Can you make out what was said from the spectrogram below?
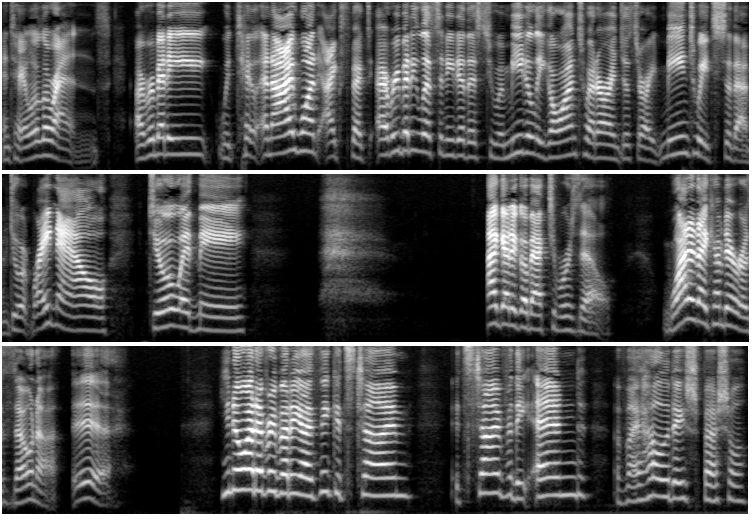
and Taylor Lorenz. Everybody with Taylor, and I want, I expect everybody listening to this to immediately go on Twitter and just write mean tweets to them. Do it right now. Do it with me. I got to go back to Brazil. Why did I come to Arizona? Ugh. You know what, everybody? I think it's time. It's time for the end of my holiday special.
